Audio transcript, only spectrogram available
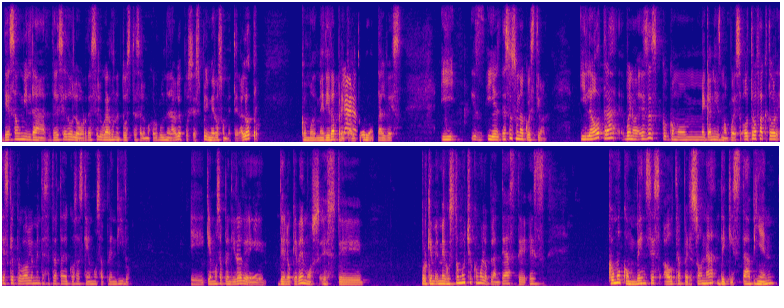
de esa humildad, de ese dolor, de ese lugar donde tú estés a lo mejor vulnerable, pues es primero someter al otro, como medida precautoria tal vez. Y, y, eso es una cuestión. Y la otra, bueno, eso es como mecanismo, pues otro factor es que probablemente se trata de cosas que hemos aprendido, eh, que hemos aprendido de, de, lo que vemos, este, porque me, me, gustó mucho cómo lo planteaste, es ¿cómo convences a otra persona de que está bien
